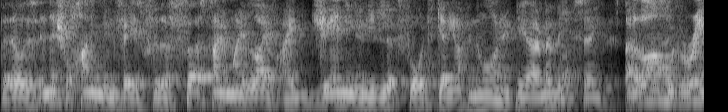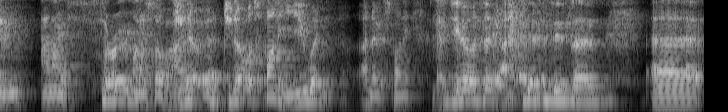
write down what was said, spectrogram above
But there was this initial honeymoon phase. For the first time in my life, I genuinely looked forward to getting up in the morning. Yeah, I remember you saying this. Alarm would ring and I'd throw myself out Do you of know? bed. Do you know what's funny? You went. I know it's funny. Do you know what's funny? there was this um, uh,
